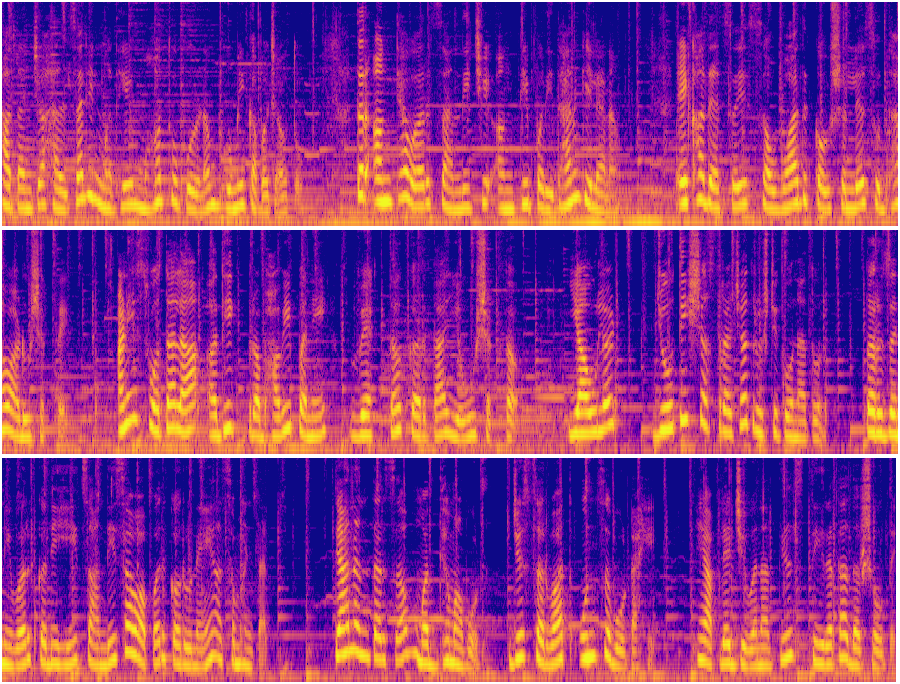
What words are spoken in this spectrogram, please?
हातांच्या हालचालींमध्ये महत्त्वपूर्ण भूमिका बजावतो. तर अंगठ्यावर चांदीची अंगठी परिधान केल्यानं एखाद्याचे संवाद कौशल्य सुद्धा वाढू शकते आणि स्वतःला अधिक प्रभावीपणे व्यक्त करता येऊ शकतं. याउलट ज्योतिषशास्त्राच्या दृष्टिकोनातून. तर्जनीवर कधीही चांदीचा वापर करू नये असं म्हणतात. त्यानंतरचं मध्यमा बोट जे सर्वात उंच बोट आहे हे आपल्या जीवनातील स्थिरता दर्शवते.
